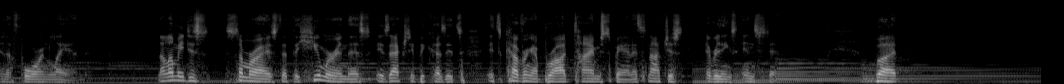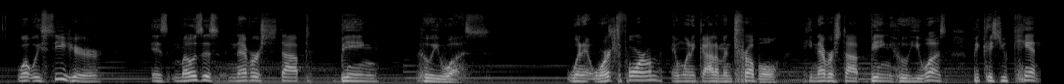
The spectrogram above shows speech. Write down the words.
in a foreign land. Now, let me just summarize that the humor in this is actually because it's, it's covering a broad time span. It's not just everything's instant. But what we see here is Moses never stopped being who he was. When it worked for him and when it got him in trouble, he never stopped being who he was because you can't,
